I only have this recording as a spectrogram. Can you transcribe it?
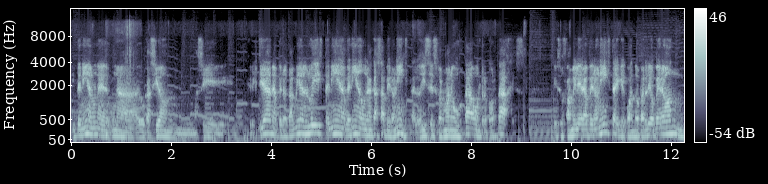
y tenían una, una educación así cristiana, pero también Luis tenía, venía de una casa peronista, lo dice su hermano Gustavo en reportajes, que su familia era peronista y que cuando perdió Perón,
